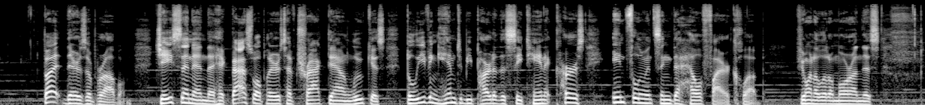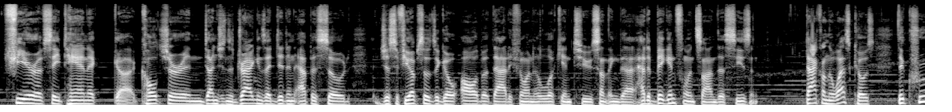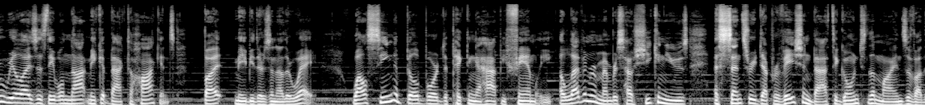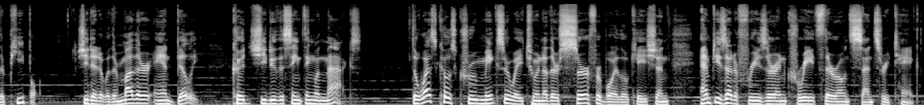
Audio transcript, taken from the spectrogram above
But there's a problem. Jason and the Hick basketball players have tracked down Lucas, believing him to be part of the satanic curse influencing the Hellfire Club. If you want a little more on this fear of satanic uh, culture in Dungeons and Dragons, I did an episode just a few episodes ago all about that. If you want to look into something that had a big influence on this season. Back on the West Coast, the crew realizes they will not make it back to Hawkins, but maybe there's another way. While seeing a billboard depicting a happy family, Eleven remembers how she can use a sensory deprivation bath to go into the minds of other people. She did it with her mother and Billy. Could she do the same thing with Max? The West Coast crew makes their way to another Surfer Boy location, empties out a freezer, and creates their own sensory tank.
